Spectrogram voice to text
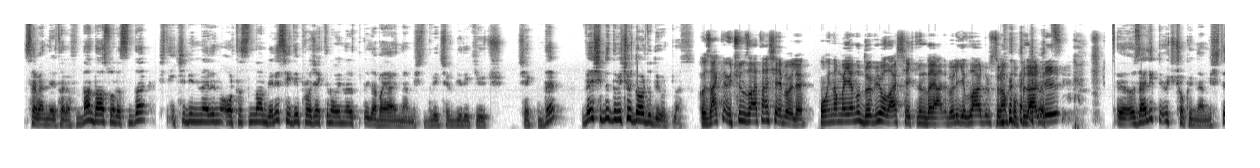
sevenleri tarafından. Daha sonrasında işte 2000'lerin ortasından beri CD Projekt'in oyunlarıyla bayağı ünlenmişti. The Witcher 1, 2, 3 şeklinde. Ve şimdi The Witcher 4'ü duyurdular. Özellikle 3'ün zaten şey böyle oynamayanı dövüyorlar şeklinde yani böyle yıllardır süren popülerliği. Ee, özellikle 3 çok ünlenmişti.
